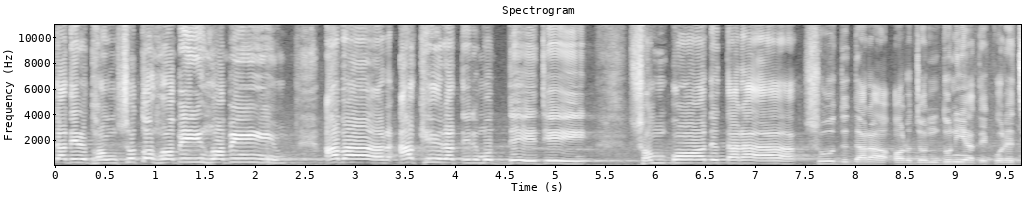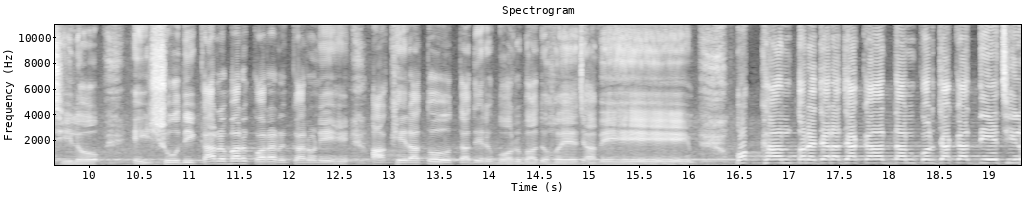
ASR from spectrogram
তাদের ধ্বংস তো হবেই হবে আবার আখেরাতের মধ্যে যে সম্পদ তারা সুদ দ্বারা অর্জন দুনিয়াতে করেছিল। এই সুদি কারবার করার কারণে আখেরাতও তাদের বরবাদ হয়ে যাবে। পক্ষান্তরে যারা জাকাত দান কর জাকাত দিয়েছিল,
